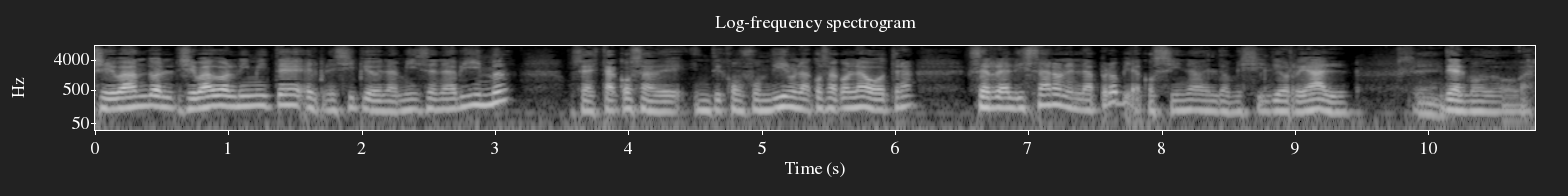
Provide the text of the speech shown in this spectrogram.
llevando al, llevado al límite el principio de la mise en abîme, o sea, esta cosa de, confundir una cosa con la otra, se realizaron en la propia cocina del domicilio real de Almodóvar.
